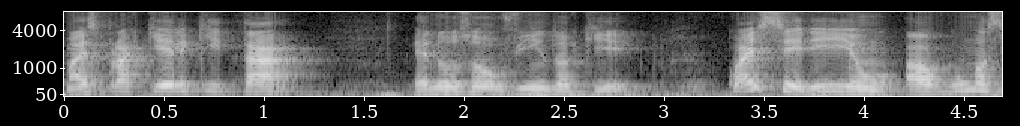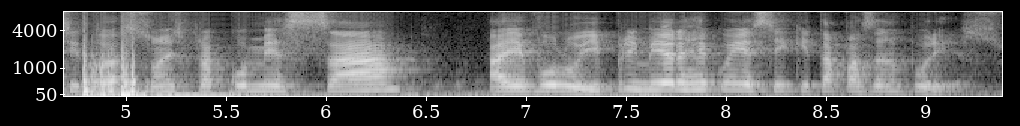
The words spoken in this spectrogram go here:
mas para aquele que está é, nos ouvindo aqui, quais seriam algumas situações para começar a evoluir? Primeiro é reconhecer que está passando por isso.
